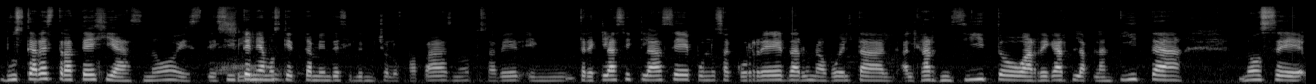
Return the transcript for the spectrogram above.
buscar estrategias, ¿no? Este, sí, teníamos que también decirle mucho a los papás, ¿no? Pues a ver, entre clase y clase, ponlos a correr, dar una vuelta al, jardincito, a regar la plantita, no sé.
